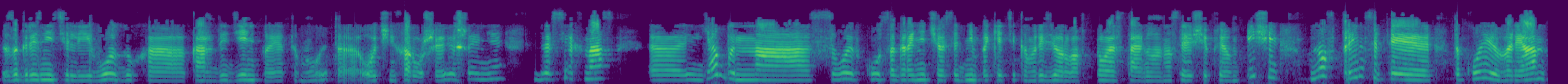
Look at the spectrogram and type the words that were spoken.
загрязнителей воздуха каждый день, поэтому это очень хорошее решение для всех нас. Э, я бы на свой вкус ограничилась одним пакетиком резерва, второй оставила на следующий прием пищи. Но, в принципе, такой вариант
